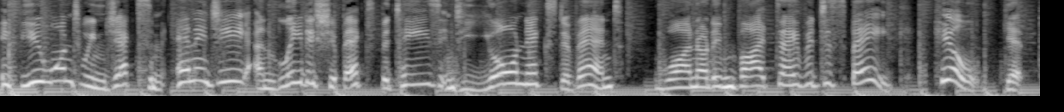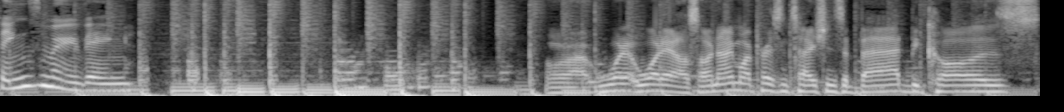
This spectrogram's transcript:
If you want to inject some energy and leadership expertise into your next event, why not invite David to speak? He'll get things moving. All right, what, what else? I know my presentations are bad because.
